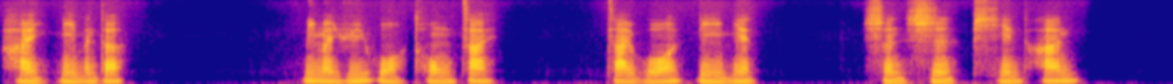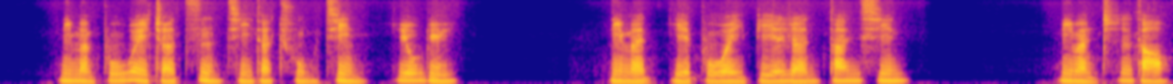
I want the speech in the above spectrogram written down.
害你们的。你们与我同在，在我里面，甚是平安。你们不为着自己的处境忧虑，你们也不为别人担心。你们知道，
